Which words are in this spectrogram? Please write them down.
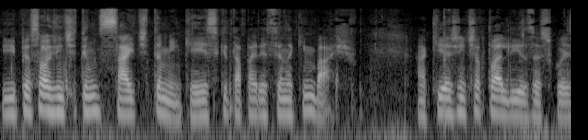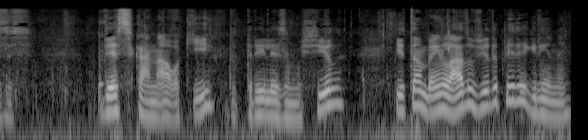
E pessoal, a gente tem um site também, que é esse que está aparecendo aqui embaixo. Aqui a gente atualiza as coisas desse canal aqui, do Trilhas e Mochila, e também lá do Vida Peregrina. Hein?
